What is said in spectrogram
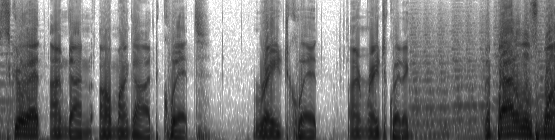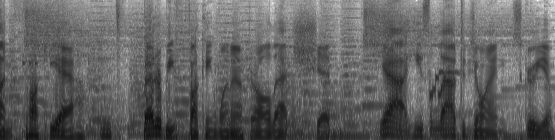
Screw it. I'm done. Oh my god. Quit. Rage quit. I'm rage quitting. The battle is won. Fuck yeah. It's better be fucking won after all that shit. Yeah, he's allowed to join. Screw you.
